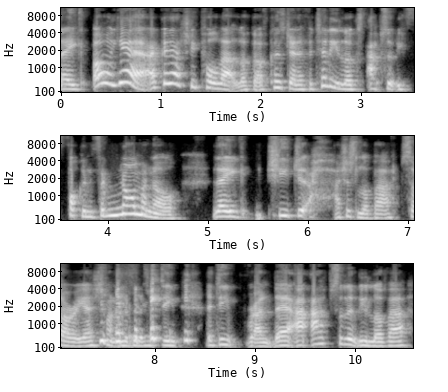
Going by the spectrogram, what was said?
like, oh yeah, I could actually pull that look off because Jennifer Tilly looks absolutely fucking phenomenal. Like she just, I just love her. Sorry, I just went on a bit of a deep, a deep rant there. I absolutely love her.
